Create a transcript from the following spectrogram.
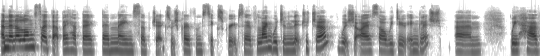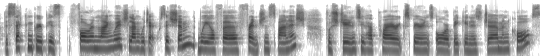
And then alongside that, they have their, their main subjects, which go from six groups. They have language and literature, which at ISR we do English. Um, we have the second group is foreign language, language acquisition. We offer French and Spanish for students who have prior experience or a beginner's German course.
